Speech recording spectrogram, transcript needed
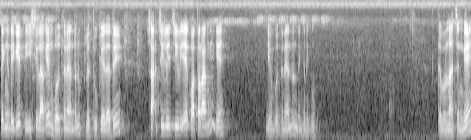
teng mriki diistilahke mboten enten bleduke. Dadi sak cilik-cilike kotoran iki nggih. Mboten enten teng mriku Dapun lajeng nggih.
